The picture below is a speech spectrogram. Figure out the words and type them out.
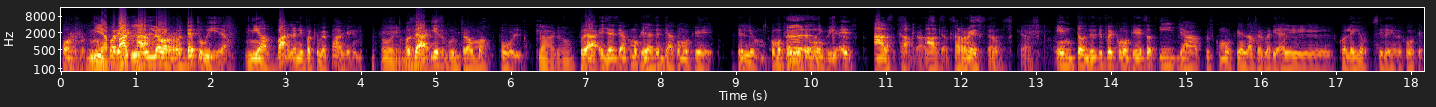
por, Ni ni, a por bala. el calor de tu vida. Ni a bala, ni porque me paguen. Uy, no. O sea, y eso fue un trauma full. Claro. O sea, ella decía como que ella sentía como que, se le- como que algo se movía. Es asca, asca, resto. Qué asco. Entonces sí fue como que eso, y ya pues como que en la enfermería del colegio sí le dijeron como que, "Mm,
